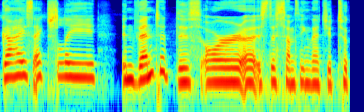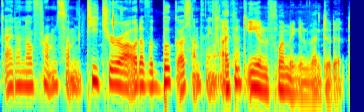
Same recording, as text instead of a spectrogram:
guys actually invented this, or uh, is this something that you took? I don't know from some teacher or out of a book or something like I that? think Ian Fleming invented it.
